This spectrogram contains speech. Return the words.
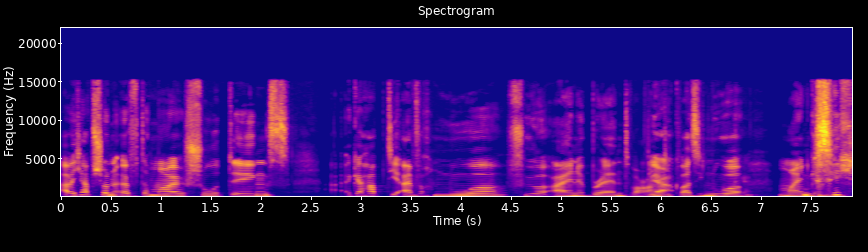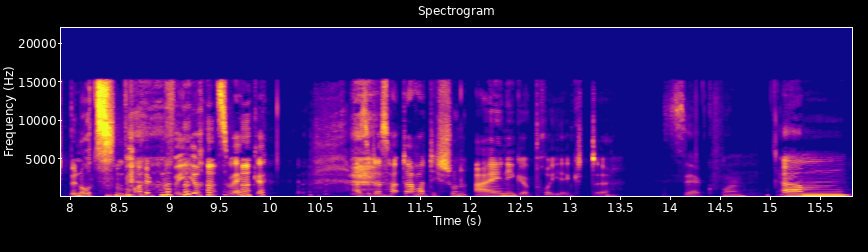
aber ich habe schon öfter mal Shootings äh, gehabt, die einfach nur für eine Brand waren, Ja. die quasi nur Okay. mein Gesicht benutzen wollten für ihre Zwecke. Also das, da hatte ich schon einige Projekte. Sehr cool. Ähm,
